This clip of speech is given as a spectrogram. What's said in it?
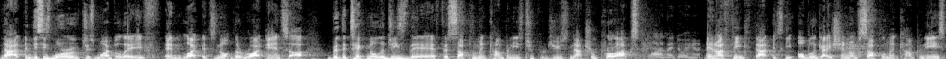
that, and this is more of just my belief, and like it's not the right answer, but the technology's there for supplement companies to produce natural products. Why aren't they doing it? And I think that it's the obligation of supplement companies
